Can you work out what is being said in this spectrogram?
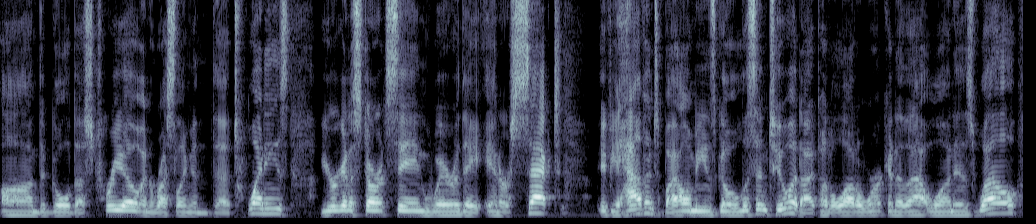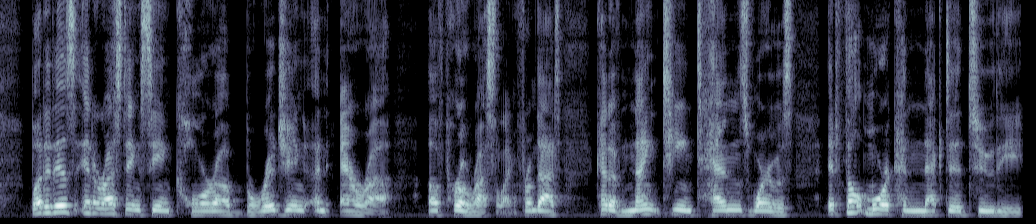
on the Gold Dust Trio and wrestling in the 20s, you're going to start seeing where they intersect. If you haven't, by all means, go listen to it. I put a lot of work into that one as well. But it is interesting seeing Cora bridging an era of pro wrestling from that kind of 1910s where it was it felt more connected to the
